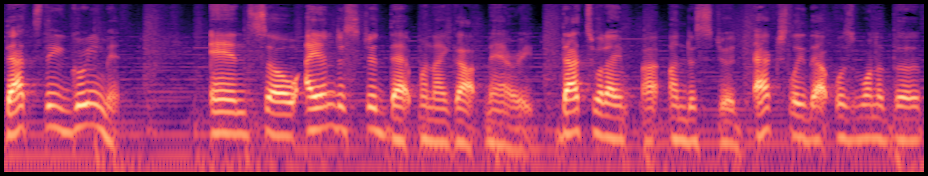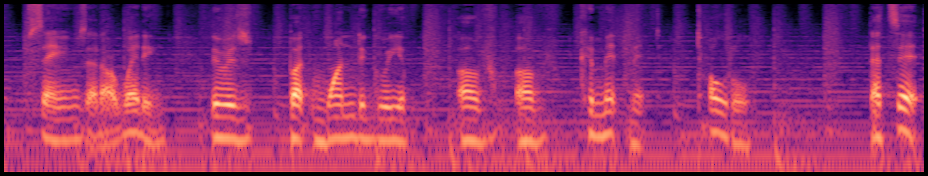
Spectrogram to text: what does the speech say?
That's the agreement. And so I understood that when I got married. That's what I understood. Actually, that was one of the sayings at our wedding. There is but one degree of, of, of commitment, total. That's it.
